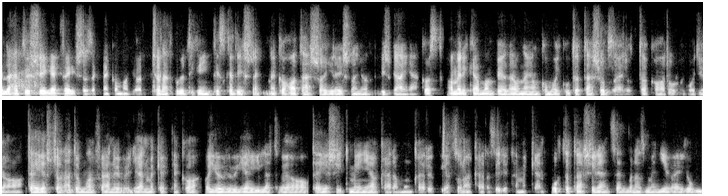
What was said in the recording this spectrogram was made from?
lehetőségekre, és ezeknek a magyar családpolitikai intézkedésnek a hatásaira is nagyon vizsgálják azt. Amerikában például nagyon komoly kutatások zajlottak arról, hogy a teljes családokban felnővő gyermekeknek a, a jövője, illetve a teljesítménye akár a munkaerőpiacon, akár az egyetemeken, oktatási rendszerben az mennyivel jobb,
